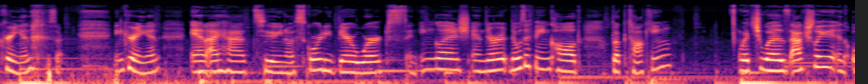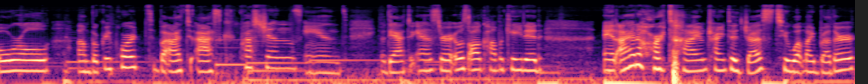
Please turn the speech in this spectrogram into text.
Korean, sorry, in Korean, and I had to you know score their works in English, and there there was a thing called book talking, which was actually an oral um, book report, but I had to ask questions and you know, they had to answer. It was all complicated and I had a hard time trying to adjust to what my brother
